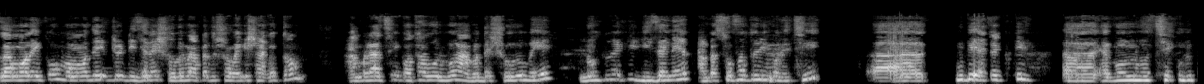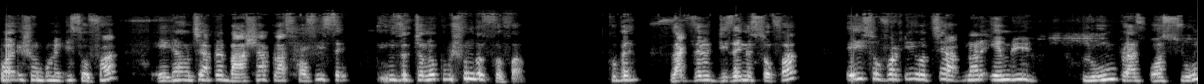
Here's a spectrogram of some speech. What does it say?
আসসালামু আলাইকুম। মোহাম্মদ ইন্টার ডিজাইনের শোরুমে আপনাদের সবাইকে স্বাগতম। আমরা আজকে কথা বলব আমাদের শোরুমে নতুন একটি ডিজাইনের আমরা সোফা তৈরি করেছি। খুবই অ্যাট্রাকটিভ এবং হচ্ছে খুবই কোয়ালিটি সম্পন্ন একটি সোফা। এটা হচ্ছে আপনার বাসা প্লাস অফিস ইউজের জন্য খুব সুন্দর সোফা। খুবই লাক্সারি ডিজাইনের সোফা। এই সোফাটি হচ্ছে আপনার এমরি রুম প্লাস ওয়াশরুম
